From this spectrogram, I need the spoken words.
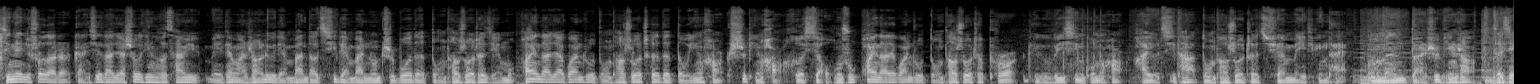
今天就说到这儿，感谢大家收听和参与每天晚上六点半到七点半中直播的董涛说车节目。欢迎大家关注董涛说车的抖音号、视频号和小红书。欢迎大家关注董涛说车 Pro 这个微信公众号，还有其他董涛说车全媒体平台。我们短视频上再见。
